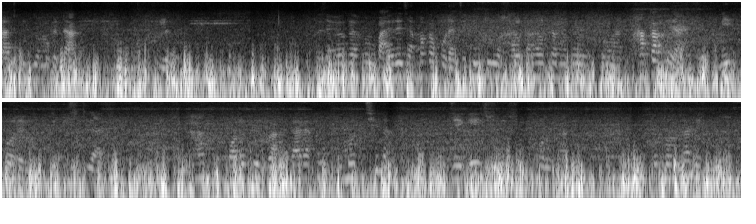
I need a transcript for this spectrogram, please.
কাজ করবি আমাকে ডাক খুলে দেবো তো যাই হোক এখন বাইরে জামা কাপড় আছে কিন্তু হালকা হালকা মানে তোমার ফাঁকা হয়ে আছে মেঘ করে নেই যে বৃষ্টি আছে থাক পরে তুলবো আমি তার এখন ঘুমোচ্ছি না জেগেই শুয়ে শুয়ে ফোন থাকে তো তোমরা দেখতে থাকো।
